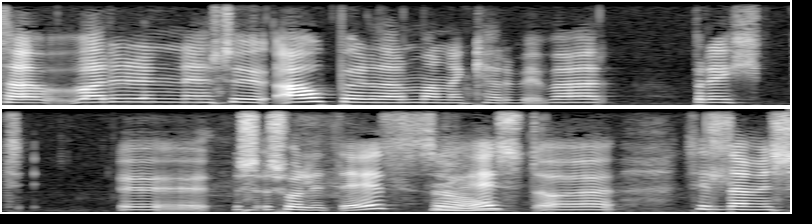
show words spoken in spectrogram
það var í rauninni þessu ábyrðar mannakerfi var breytt svo litið þú veist og til dæmis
